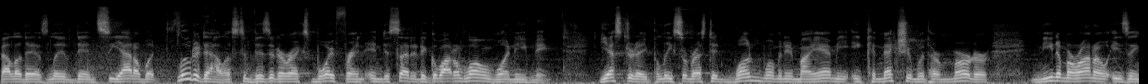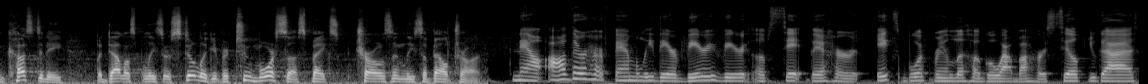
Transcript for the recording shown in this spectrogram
Valadez lived in Seattle but flew to Dallas to visit her ex boyfriend and decided to go out alone one evening. Yesterday, police arrested one woman in Miami in connection with her murder. Nina Morano is in custody, but Dallas police are still looking for two more suspects, Charles and Lisa Beltran. Now, although her family, they're very, very upset that her ex-boyfriend let her go out by herself, you guys.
